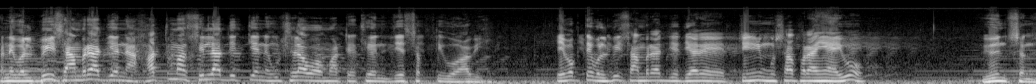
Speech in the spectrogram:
અને વલ્લભી સામ્રાજ્યના હાથમાં શિલાદિત્યને ઉછળાવવા માટે થઈ અને જે શક્તિઓ આવી. એ વખતે વલ્લભી સામ્રાજ્ય જ્યારે ચીની મુસાફર અહીંયા આવ્યો, યુનસંગ,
